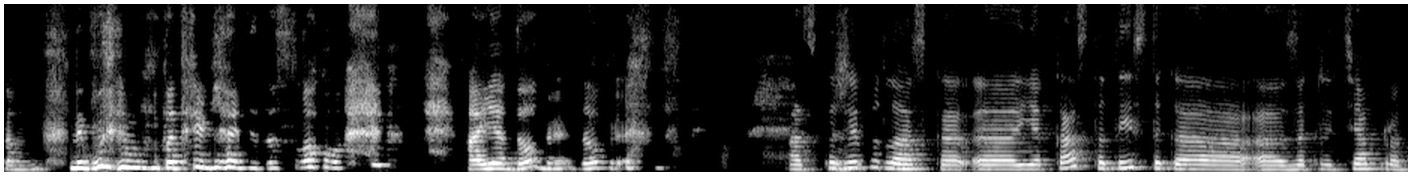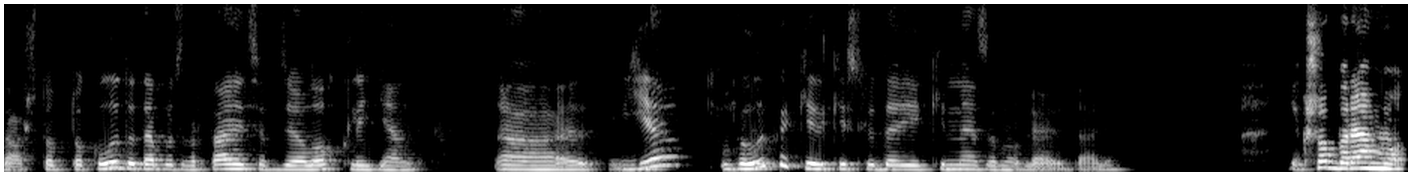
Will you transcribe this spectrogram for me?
там не будемо потрібляти це слово, а я добре, добре. А скажи, будь ласка, е, яка статистика е, закриття продаж? Тобто, коли до тебе звертається в діалог клієнт, е, є велика кількість людей, які не замовляють далі? Якщо беремо,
